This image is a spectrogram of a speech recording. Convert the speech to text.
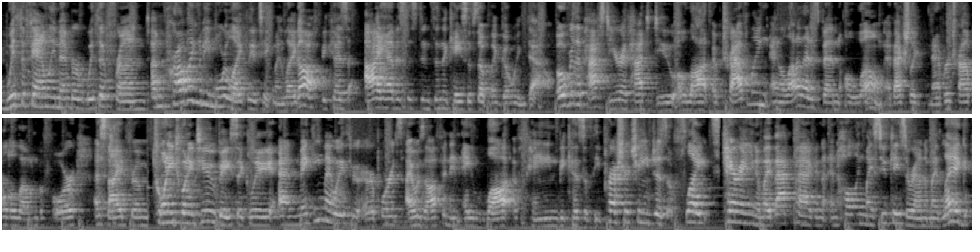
with a family member, with a friend, I'm probably gonna be more likely to take my leg off because I have assistance in the case of something going down. Over the past year, I've had to do a lot of traveling and a lot of that has been alone. I've actually never traveled alone before, aside from 2022 basically, and making my way through airports, I was often in a lot of pain because of the pressure changes of flights, carrying, you know, my backpack and, and hauling my suitcase around and my leg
